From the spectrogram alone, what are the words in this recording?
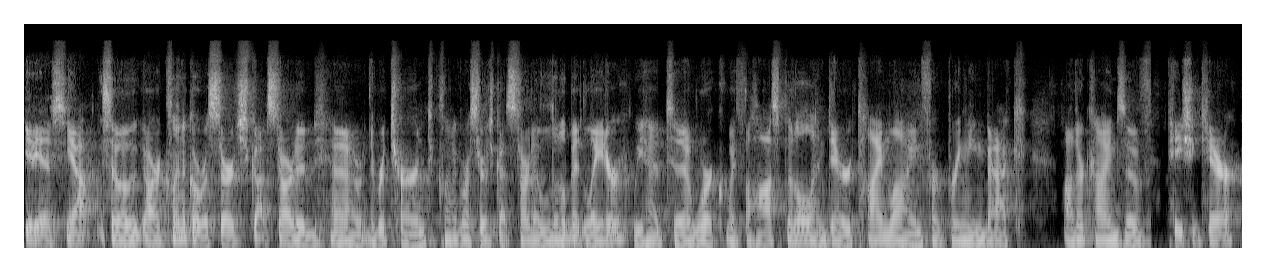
It is, yeah. So our clinical research got started, uh, the return to clinical research got started a little bit later. We had to work with the hospital and their timeline for bringing back other kinds of patient care.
